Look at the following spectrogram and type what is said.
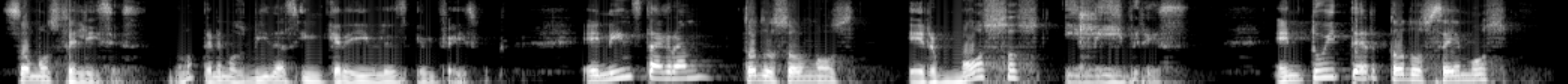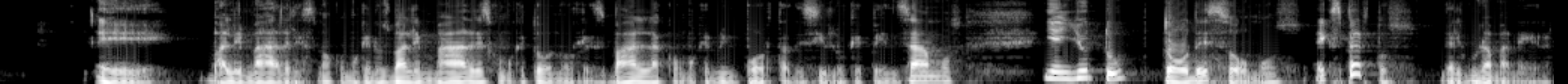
somos felices, ¿no? Tenemos vidas increíbles en Facebook. En Instagram todos somos hermosos y libres. En Twitter todos somos eh, vale madres, ¿no? Como que nos vale madres, como que todo nos resbala, como que no importa decir lo que pensamos. Y en YouTube todos somos expertos, de alguna manera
